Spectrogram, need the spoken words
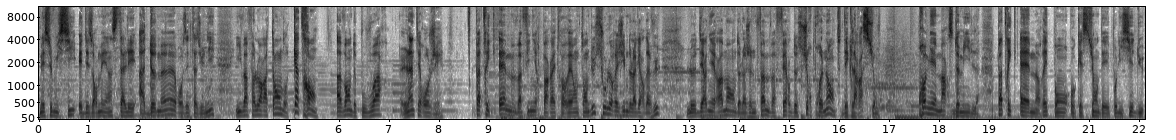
mais celui-ci est désormais installé à demeure aux États-Unis. Il va falloir attendre 4 ans avant de pouvoir l'interroger. Patrick M va finir par être réentendu sous le régime de la garde à vue. Le dernier amant de la jeune femme va faire de surprenantes déclarations. 1er mars 2000, Patrick M répond aux questions des policiers du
